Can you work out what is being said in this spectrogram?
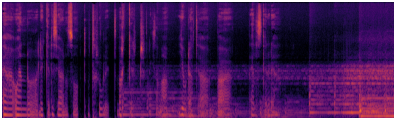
Eh, och ändå lyckades göra något sånt otroligt vackert. Liksom, gjorde att jag bara älskade det. thank you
